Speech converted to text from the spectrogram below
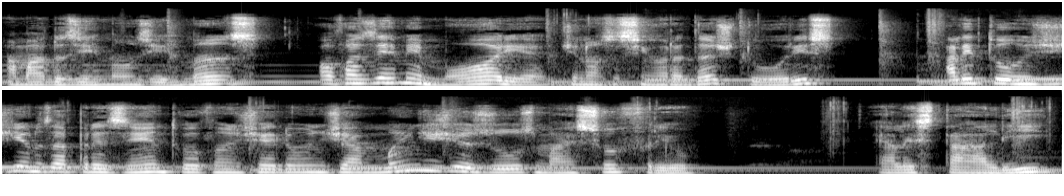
Amados irmãos e irmãs, ao fazer memória de Nossa Senhora das Dores, a liturgia nos apresenta o evangelho onde a mãe de Jesus mais sofreu. Ela está ali,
